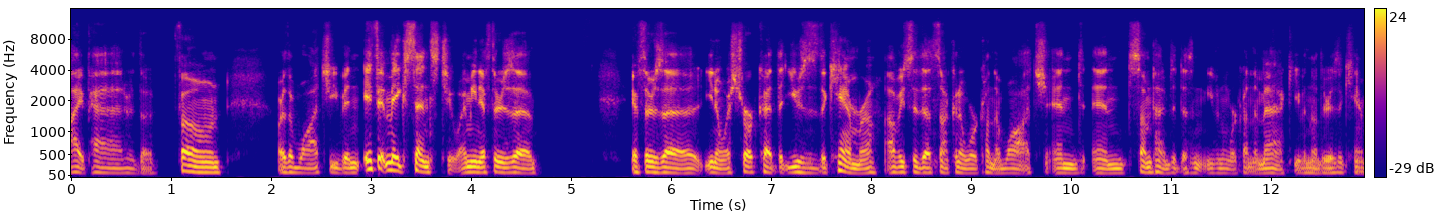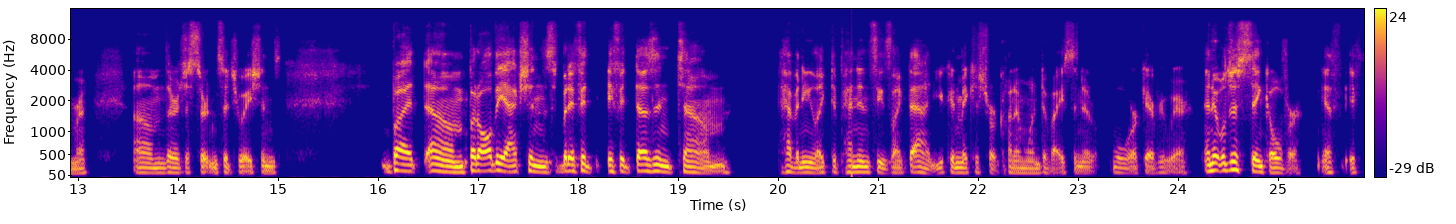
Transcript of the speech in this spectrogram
iPad or the phone or the watch, even if it makes sense to. I mean, if there's a if there's a you know a shortcut that uses the camera, obviously that's not going to work on the watch, and and sometimes it doesn't even work on the Mac, even though there is a camera. Um, there are just certain situations, but um, but all the actions. But if it if it doesn't um, have any like dependencies like that, you can make a shortcut on one device and it will work everywhere. And it will just sync over. If if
